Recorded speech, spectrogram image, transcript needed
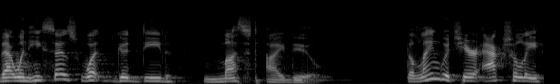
that when he says, What good deed must I do? The language here actually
